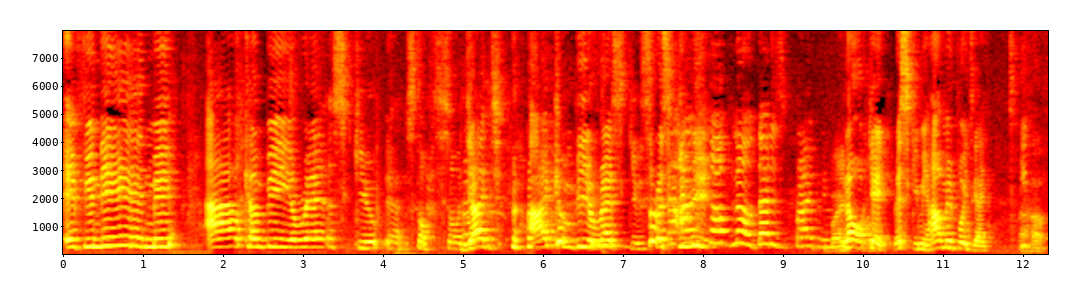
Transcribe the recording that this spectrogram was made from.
If you need me, I can be your rescue. Yeah, stop. So, Judge, I can be your rescue. So, rescue Ah, me. stop. No, that is bribery. Bribe. No, okay, rescue me. How many points, guys? I have.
